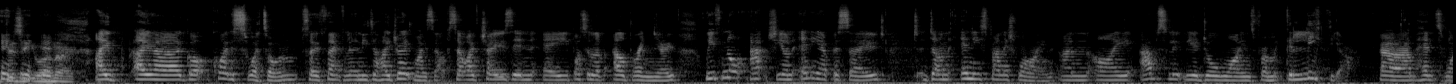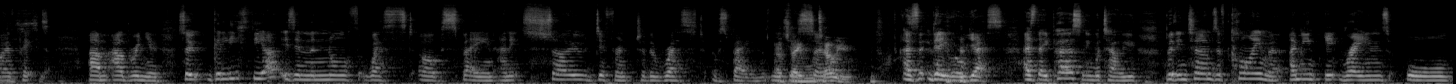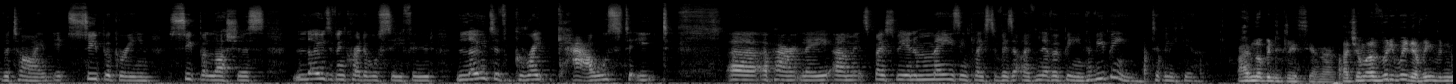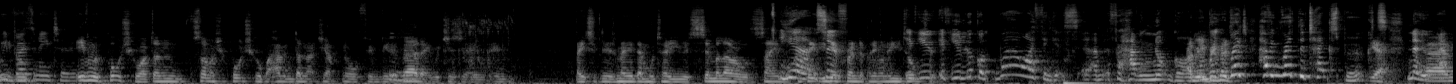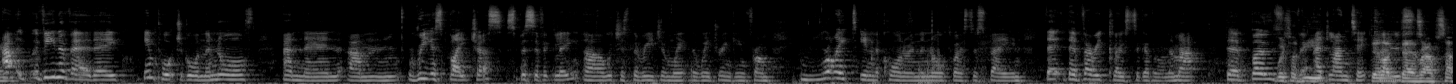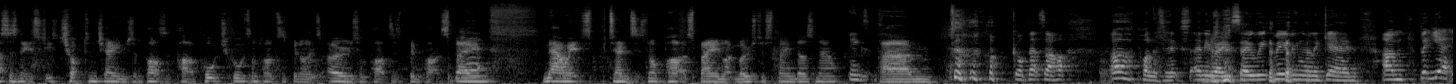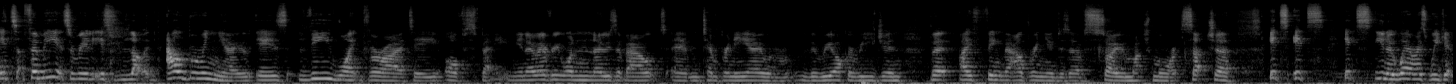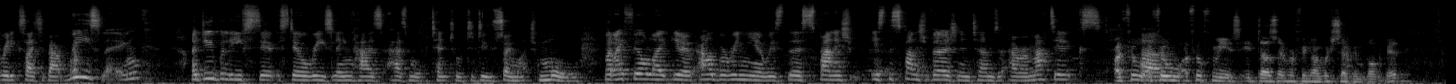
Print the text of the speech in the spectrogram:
know. Busy, you will know. I, I uh, got quite a sweat on, so thankfully I need to hydrate myself. So I've chosen a bottle of Albarino. We've not actually on any episode done any Spanish wine, and I absolutely adore wines from Galicia. Um, hence why I've picked um, Albarino. So Galicia is in the northwest of Spain, and it's so different to the rest of Spain, which As they is will so tell you. as they will, yes, as they personally will tell you. But in terms of climate, I mean, it rains all the time. It's super green, super luscious, loads of incredible seafood, loads of great cows to eat. Uh, apparently, um, it's supposed to be an amazing place to visit. I've never been. Have you been to Galicia? I have not been to Galicia, no. Actually, I'm really weird. I've even, We even, both need to. even with Portugal, I've done so much of Portugal, but I haven't done actually up north in Vila Mhm. Verde, which is you know, in, basically as many of them will tell you is similar or the same, Yeah, completely so different depending on who you talk If you to. if you look on, well, I think it's um, for having not gone. I mean, read, read, having read the textbooks. Yeah, No, um, uh, uh, Vinho Verde in Portugal in the north, and then um, Rias Baixas specifically, uh, which is the region we're, that we're drinking from, right in the corner in the northwest of Spain. They're, they're very close together on the map. They're both Which are the Atlantic They're coast. like they're Alsace, isn't it? It's, it's chopped and changed. Some parts it's part of Portugal, sometimes it's been on its own, some parts it's been part of Spain. Now it's pretends it's not part of Spain, like most of Spain does now. Ex- Um, God, that's a oh politics. Anyway, so we moving on again. Um, but yeah, it's for me, it's a really it's Albarino is the white variety of Spain. You know, everyone knows about um, Tempranillo and the Rioja region, but I think that Albarino deserves so much more. It's such a it's it's it's you know whereas we get really excited about Riesling. I do believe sti- still Riesling has has more potential to do so much more. But I feel like you know Albarino is the Spanish is the Spanish version in terms of aromatics. I feel, I feel, Um, I feel for me, it's, it does everything I wish Sauvignon Blanc did.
